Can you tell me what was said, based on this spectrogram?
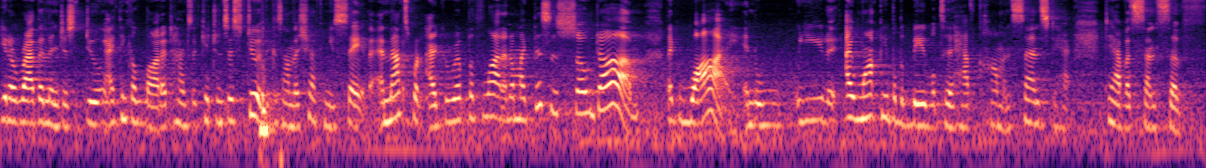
you know rather than just doing i think a lot of times the kitchens just do it because i'm the chef and you say that. And that's what i grew up with a lot. And i'm like this is so dumb. Like why? And you, know, i want people to be able to have common sense to, ha- to have a sense of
